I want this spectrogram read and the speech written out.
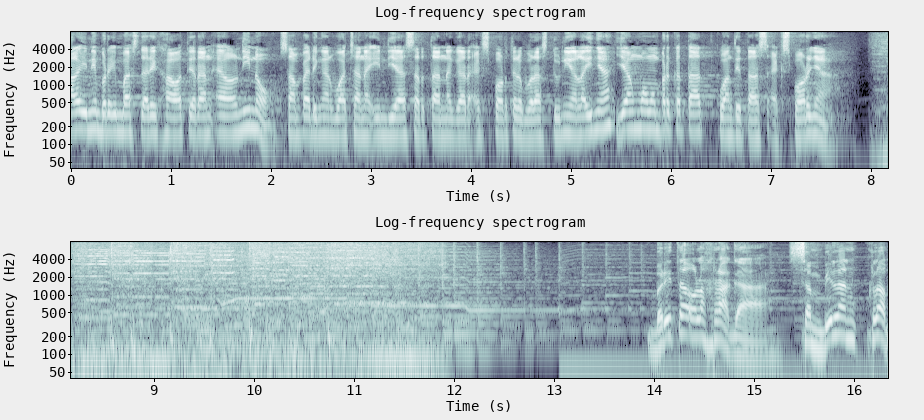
Hal ini berimbas dari kekhawatiran El Nino sampai dengan wacana India serta negara eksportir beras dunia lainnya yang mau memperketat kuantitas ekspornya. Berita olahraga, sembilan klub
